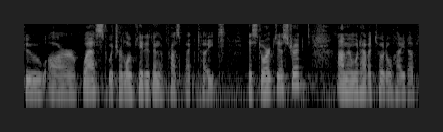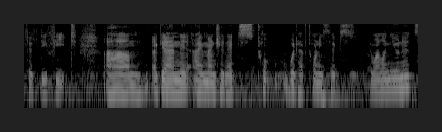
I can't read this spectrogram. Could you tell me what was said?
to our west, which are located in the Prospect Heights Historic District, um, and would have a total height of 50 feet. Um, Again, I mentioned it would have 26 dwelling units.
